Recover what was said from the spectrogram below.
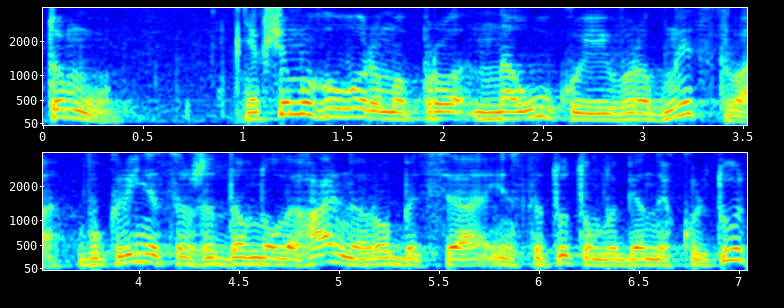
Тому. Якщо ми говоримо про науку і виробництво, в Україні це вже давно легально робиться інститутом луб'яних культур.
